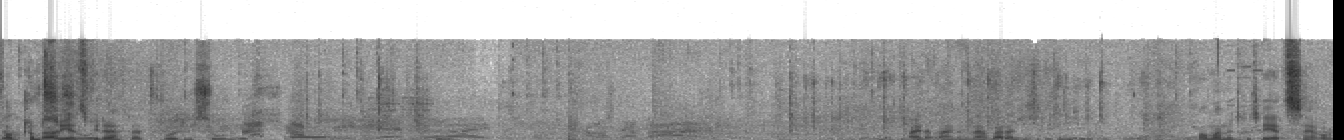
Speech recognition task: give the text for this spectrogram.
Warum klumpst du jetzt so, wieder? Das wollte ich so nicht. Meiner Meinung nach war das nicht richtig. Warum mal eine dritte jetzt, Herrock?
